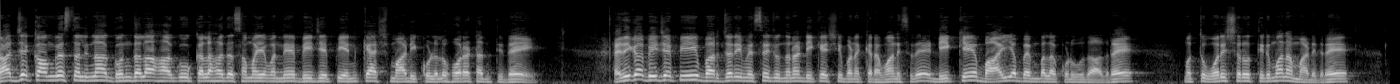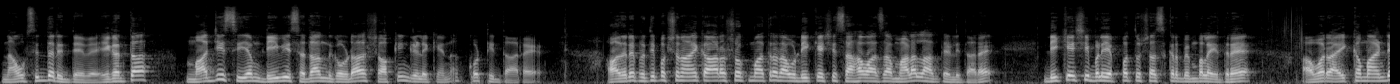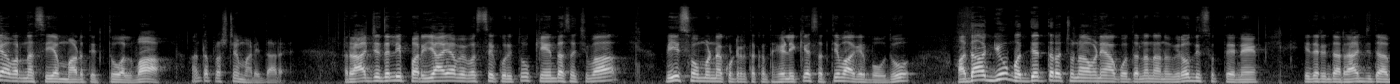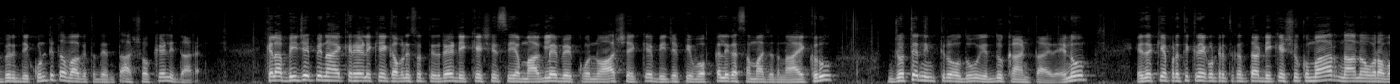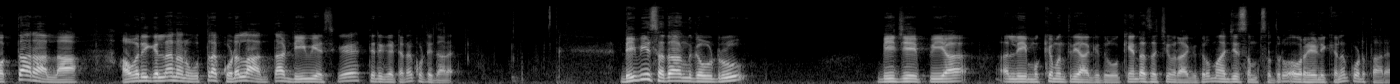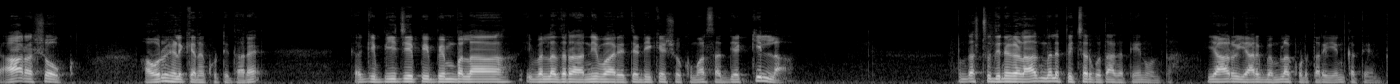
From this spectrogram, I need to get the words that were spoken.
ರಾಜ್ಯ ಕಾಂಗ್ರೆಸ್ನಲ್ಲಿನ ಗೊಂದಲ ಹಾಗೂ ಕಲಹದ ಸಮಯವನ್ನೇ ಬಿಜೆಪಿ ಎನ್ಕ್ಯಾಶ್ ಮಾಡಿಕೊಳ್ಳಲು ಹೊರಟಂತಿದೆ. ಇದೀಗ ಬಿಜೆಪಿ ಭರ್ಜರಿ ಮೆಸೇಜ್ ಒಂದನ್ನು ಡಿಕೆಶಿ ಬಣಕ್ಕೆ ರವಾನಿಸಿದೆ. ಡಿಕೆ ಬಾಯಿಯ ಬೆಂಬಲ ಕೊಡುವುದಾದರೆ ಮತ್ತು ವರಿಷ್ಠರು ತೀರ್ಮಾನ ಮಾಡಿದರೆ ನಾವು ಸಿದ್ಧರಿದ್ದೇವೆ. ಹೀಗಂತ ಮಾಜಿ CM D V Sadananda Gowda shocking ಹೇಳಿಕೆಯನ್ನು ಕೊಟ್ಟಿದ್ದಾರೆ. ಆದರೆ ಪ್ರತಿಪಕ್ಷ ನಾಯಕ ಆರ್ ಅಶೋಕ್ ಮಾತ್ರ ನಾವು ಡಿ ಕೆ ಶಿ ಸಹವಾಸ ಮಾಡಲ್ಲ ಅಂತ ಹೇಳಿದ್ದಾರೆ. ಡಿ ಕೆ ಶಿ ಬಳಿ ಎಪ್ಪತ್ತು ಶಾಸಕರ ಬೆಂಬಲ ಇದ್ದರೆ ಅವರ ಹೈಕಮಾಂಡೇ ಅವರನ್ನ ಸಿಎಂ ಮಾಡುತ್ತಿತ್ತು ಅಲ್ವಾ? ಅಂತ ಪ್ರಶ್ನೆ ಮಾಡಿದ್ದಾರೆ. ರಾಜ್ಯದಲ್ಲಿ ಪರ್ಯಾಯ ವ್ಯವಸ್ಥೆ ಕುರಿತು ಕೇಂದ್ರ ಸಚಿವ ವಿ ಸೋಮಣ್ಣ ಕೊಟ್ಟಿರತಕ್ಕಂಥ ಹೇಳಿಕೆ ಸತ್ಯವಾಗಿರಬಹುದು ಆದಾಗ್ಯೂ ಮಧ್ಯಂತರ ಚುನಾವಣೆ ಆಗೋದನ್ನು ನಾನು ವಿರೋಧಿಸುತ್ತೇನೆ. ಇದರಿಂದ ರಾಜ್ಯದ ಅಭಿವೃದ್ಧಿ ಕುಂಠಿತವಾಗುತ್ತದೆ ಅಂತ ಅಶೋಕ್ ಹೇಳಿದ್ದಾರೆ. ಕೆಲ ಬಿಜೆಪಿ ನಾಯಕರ ಹೇಳಿಕೆ ಗಮನಿಸುತ್ತಿದ್ರೆ ಡಿಕೆಶಿ ಸಿಎಂ ಆಗಲೇಬೇಕು ಅನ್ನೋ ಆಶಯಕ್ಕೆ ಬಿಜೆಪಿ ಒಕ್ಕಲಿಗ ಸಮಾಜದ ನಾಯಕರು ಜೊತೆ ನಿಂತಿರೋದು ಎದ್ದು ಕಾಣ್ತಾ ಇದೆ. ಏನು? ಇದಕ್ಕೆ ಪ್ರತಿಕ್ರಿಯೆ ಕೊಟ್ಟಿರ್ತಕ್ಕಂಥ ಡಿ ಕೆ ಶಿವಕುಮಾರ್, ನಾನು ಅವರ ವಕ್ತಾರ ಅಲ್ಲ. ಅವರಿಗೆಲ್ಲ ನಾನು ಉತ್ತರ ಕೊಡಲ್ಲ ಅಂತ ಡಿ ವಿ ಎಸ್ಗೆ ತಿರುಗೇಟನ್ನು ಕೊಟ್ಟಿದ್ದಾರೆ. ಡಿ ವಿ ಸದಾನಂದ ಗೌಡರು ಬಿ ಜೆ ಪಿಯ ಅಲ್ಲಿ ಮುಖ್ಯಮಂತ್ರಿ ಆಗಿದ್ದರು ಕೇಂದ್ರ ಸಚಿವರಾಗಿದ್ದರು ಮಾಜಿ ಸಂಸದರು ಅವರ ಹೇಳಿಕೆಯನ್ನು ಕೊಡ್ತಾರೆ. ಆರ್ ಅಶೋಕ್ ಅವರು ಹೇಳಿಕೆಯನ್ನು ಕೊಟ್ಟಿದ್ದಾರೆ. ಹಾಗಾಗಿ ಬಿ ಜೆ ಪಿ ಬೆಂಬಲ ಇವೆಲ್ಲದರ ಅನಿವಾರ್ಯತೆ ಡಿ ಕೆ ಶಿವಕುಮಾರ್ ಸದ್ಯಕ್ಕಿಲ್ಲ. ಒಂದಷ್ಟು ದಿನಗಳಾದಮೇಲೆ ಪಿಕ್ಚರ್ ಗೊತ್ತಾಗುತ್ತೆ ಏನು ಅಂತ. ಯಾರು ಯಾರಿಗೆ ಬೆಂಬಲ ಕೊಡ್ತಾರೆ, ಏನು ಕತೆ ಅಂತ.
